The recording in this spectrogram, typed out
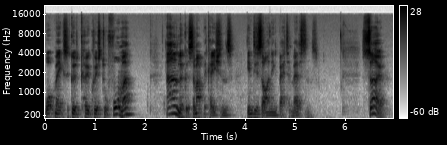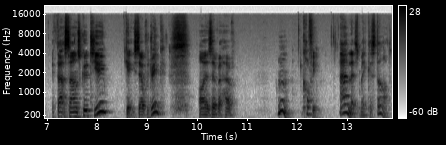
what makes a good co-crystal former, and look at some applications in designing better medicines. So, if that sounds good to you, get yourself a drink. I as ever have hmm, coffee and let's make a start.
